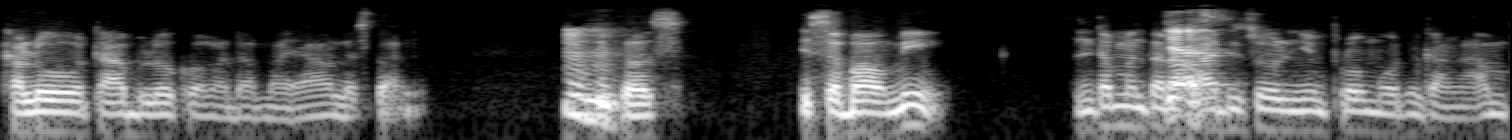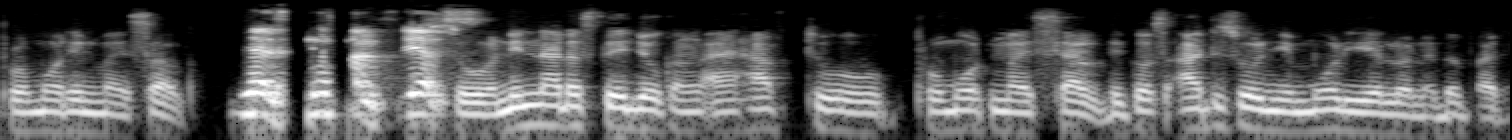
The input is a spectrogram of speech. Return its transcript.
kalo tablo ko madam. I understand Mhm. because it's about me. Ntamantara Yes. artist all new promoting kang. I'm promoting myself. Yes, yes, yes. So in another stage kang I have to promote myself because artist all new more yellow na dopari.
